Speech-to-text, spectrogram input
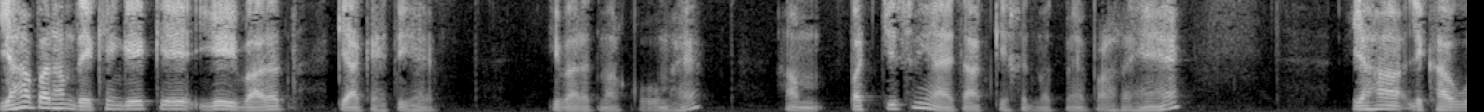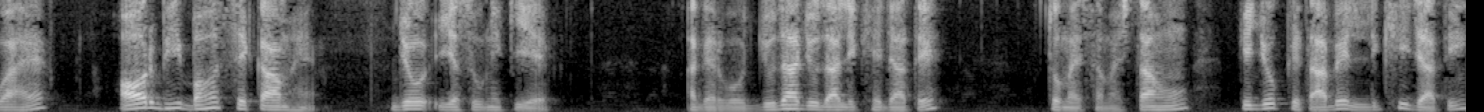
یہاں پر ہم دیکھیں گے کہ یہ عبارت کیا کہتی ہے۔ عبارت مرقوم ہے۔ ہم پچیسویں آیت آپ کی خدمت میں پڑھ رہے ہیں۔ یہاں لکھا ہوا ہے، اور بھی بہت سے کام ہیں جو یسو نے کیے۔ اگر وہ جدا جدا لکھے جاتے، تو میں سمجھتا ہوں کہ جو کتابیں لکھی جاتی،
